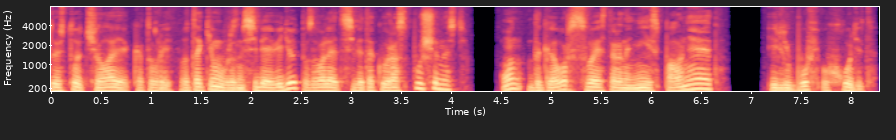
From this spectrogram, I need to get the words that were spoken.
То есть тот человек, который вот таким образом себя ведет, позволяет себе такую распущенность, он договор с своей стороны не исполняет, и любовь уходит.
